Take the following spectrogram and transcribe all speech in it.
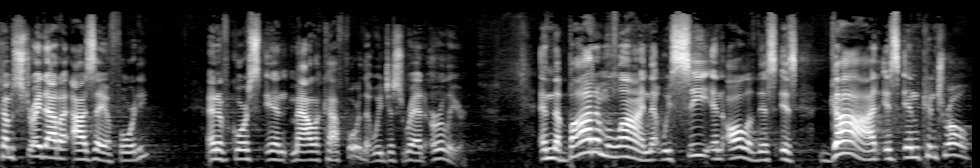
Comes straight out of Isaiah 40 and, of course, in Malachi 4 that we just read earlier. And the bottom line that we see in all of this is God is in control.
